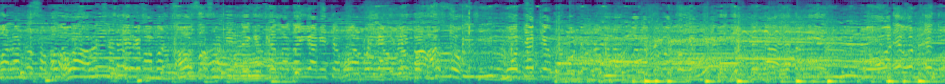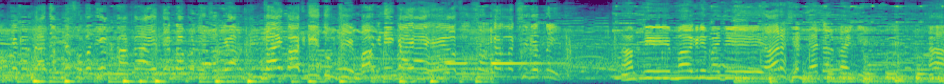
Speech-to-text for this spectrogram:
मराठा समाजाला आरक्षण देण्याबाबत ठोस असा निर्णय घेतलेला नाही आणि त्यामुळे आपण या ठिकाणी पाहू शकतो मोठ्या टे- मोठ्या प्रमाणात मराठा बांधव या ठिकाणी जमलेले आहेत आणि पोवाड्यावर ते नृत्य करतायत आपल्यासोबत एक काका आहे त्यांना पण विचारूया. काय मागणी आहे तुमची? मागणी काय आहे? अजून सरकार लक्ष देत नाही. आमची मागणी म्हणजे आरक्षण भेटायला पाहिजे. हा.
